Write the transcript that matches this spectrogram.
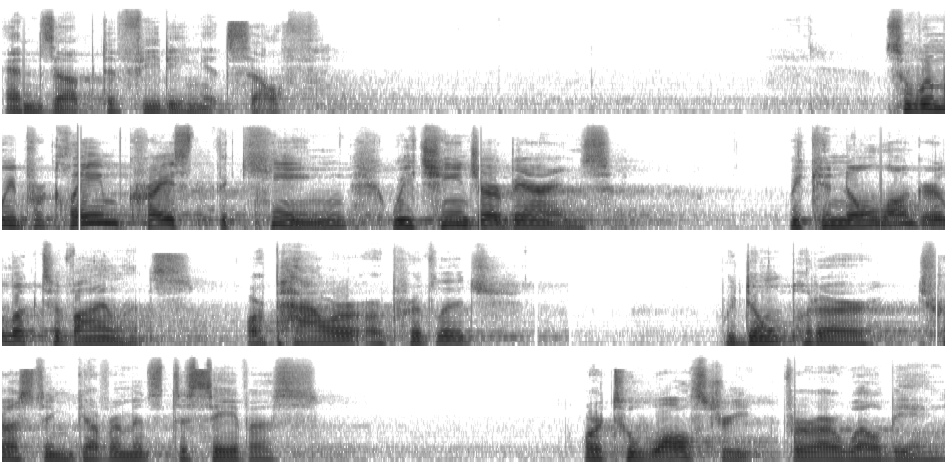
ends up defeating itself. So when we proclaim Christ the King, we change our bearings. We can no longer look to violence or power or privilege. We don't put our trust in governments to save us or to Wall Street for our well being,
